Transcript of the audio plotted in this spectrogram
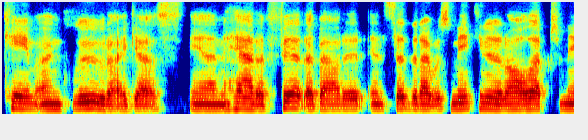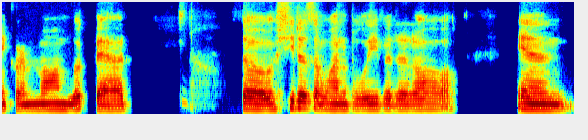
came unglued, I guess, and had a fit about it and said that I was making it all up to make our mom look bad. So she doesn't want to believe it at all. And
